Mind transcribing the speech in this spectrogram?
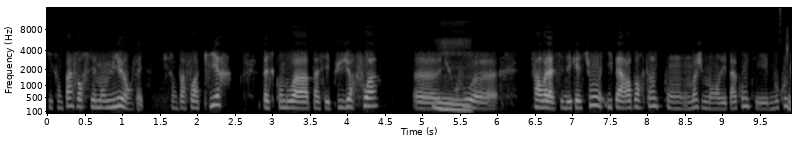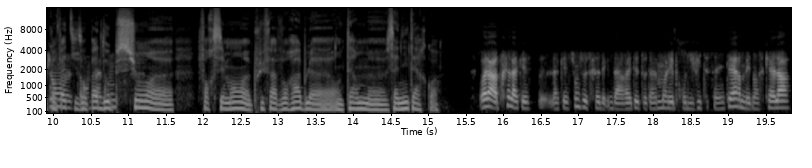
qui ne sont pas forcément mieux en fait, qui sont parfois pires, parce qu'on doit passer plusieurs fois. Euh, du mmh. coup, euh, enfin voilà, c'est des questions hyper importantes qu'on, moi je me rendais pas compte et beaucoup de gens. En fait, ils n'ont pas d'option euh, forcément plus favorable en termes sanitaires, quoi. Voilà, après la, la question ce serait d'arrêter totalement les produits phytosanitaires, mais dans ce cas-là,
